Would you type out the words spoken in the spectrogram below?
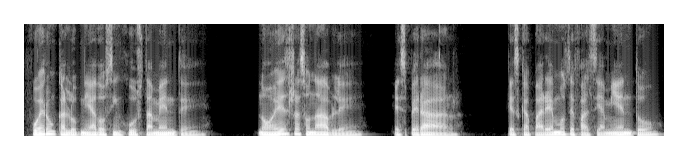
fueron calumniados injustamente, no es razonable esperar que escaparemos de falseamiento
